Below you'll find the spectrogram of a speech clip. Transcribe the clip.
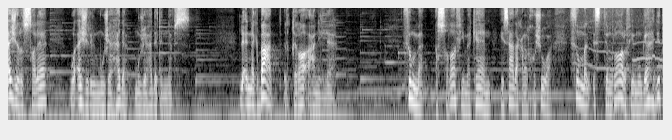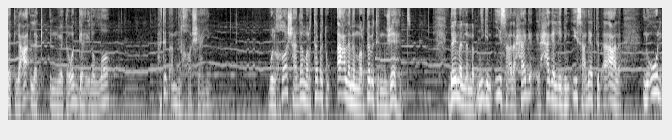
أجر الصلاة وأجر المجاهدة مجاهدة النفس. لأنك بعد القراءة عن الله. ثم الصلاة في مكان يساعدك على الخشوع. ثم الاستمرار في مجاهدتك لعقلك إنه يتوجه إلى الله هتبقى من الخاشعين. والخاشع ده مرتبته أعلى من مرتبة المجاهد. دايما لما بنيجي نقيس على حاجة الحاجة اللي بنقيس عليها بتبقى أعلى. نقول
